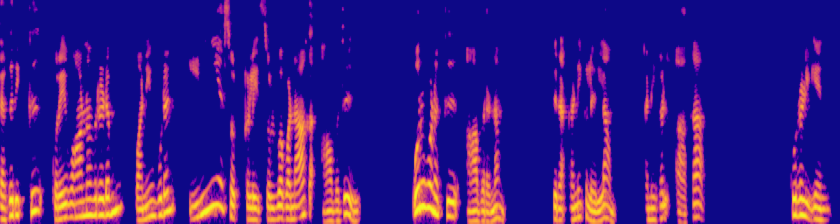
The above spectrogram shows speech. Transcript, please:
தகுதிக்கு குறைவானவரிடம் பணிவுடன் இனிய சொற்களை சொல்பவனாக ஆவது ஒருவனுக்கு ஆபரணம். பிற அணிகள் எல்லாம் அணிகள் ஆகா. குறள் எண்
